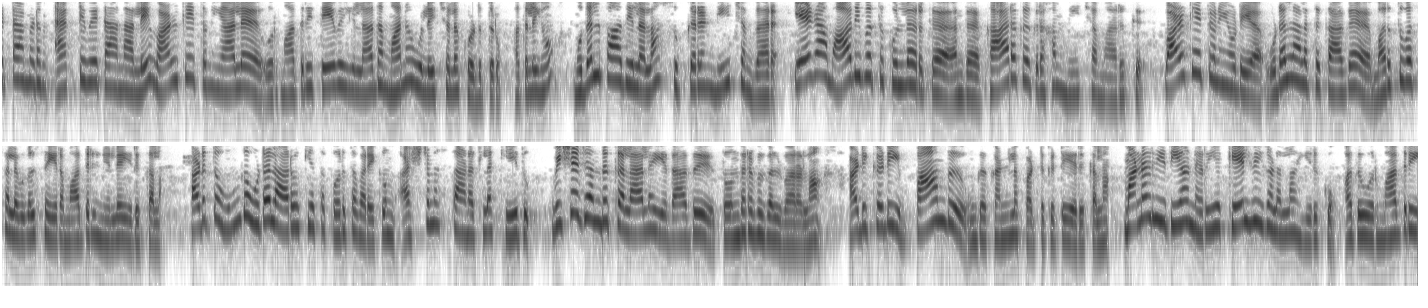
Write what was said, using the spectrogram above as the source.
எட்டாம் இடம் ஆக்டிவேட் ஆனாலே வாழ்க்கை துணையால் ஒரு மாதிரி தேவையில்லாத மன உளைச்சலை கொடுத்துரும். அதுலயும் முதல் பாதியிலலாம் சுக்கரன் நீச்சம் வேற. ஏழாம் ஆதிபத்துக்குள்ள இருக்க அந்த காரக கிரகம் நீச்சமா இருக்கு. வாழ்க்கை துணையுடைய உடல் நலத்துக்காக மருத்துவ செலவுகள் செய்யற மாதிரி நிலை இருக்கலாம். அடுத்து உங்க உடல் ஆரோக்கியத்தை பொறுத்த வரைக்கும் அஷ்டமஸ்தானத்துல கேது. விஷ ஜந்துக்களால ஏதாவது தொந்தரவுகள் வரலாம். அடிக்கடி பாம்பு உங்க கண்ணில் பட்டுக்கிட்டே இருக்கலாம். மன ரீதியா நிறைய கேள்விகள் எல்லாம் இருக்கும். அது ஒரு மாதிரி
